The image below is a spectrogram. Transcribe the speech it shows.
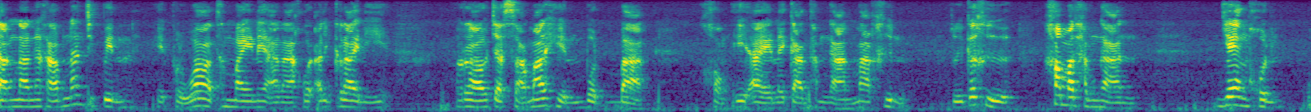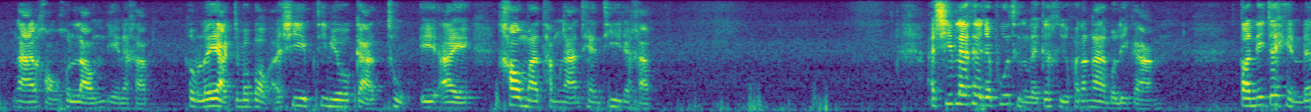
ดังนั้นนะครับนั่นจึงเป็นเหตุผลว่าทำไมในอนาคตอันใกล้นี้ เราจะสามารถเห็นบทบาทของ AI ในการทำงานมากขึ้น หรือก็คือเข้ามาทำงานแย่งคนงานของคนเรานั่นเองนะครับผมเลยอยากจะมาบอกอาชีพที่มีโอกาสถูก AI เข้ามาทำงานแทนที่นะครับ อาชีพแรกที่เราจะพูดถึงเลยก็คือพนักงานบริการ ตอนนี้จะเห็นได้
